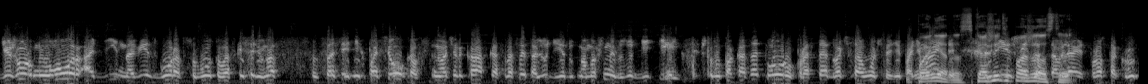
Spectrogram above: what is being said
дежурный лор один на весь город в субботу, воскресенье. У нас с соседних поселков, Новочеркасска, с Рассвета, люди едут на машине, везут детей, чтобы показать лору, простоять два часа очереди, понимаете? Понятно. Скажите, Людей пожалуйста. просто кру-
